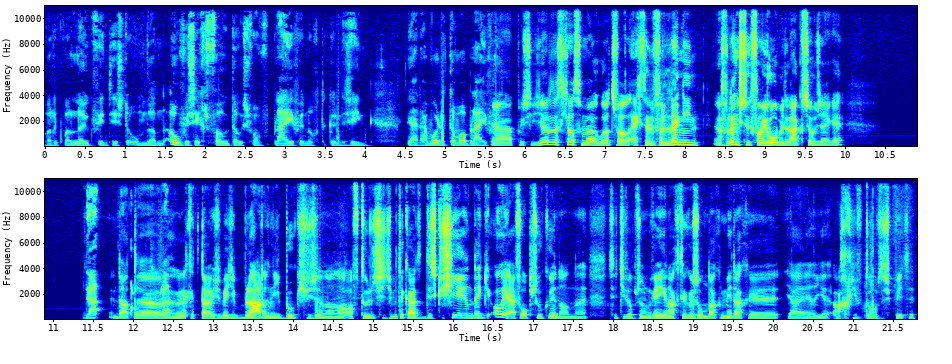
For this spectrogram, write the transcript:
Wat ik wel leuk vind is de, om dan overzichtsfoto's van verblijven nog te kunnen zien. Ja, daar word ik dan wel blij van. Ja, precies. Ja, dat geldt voor mij ook wel. Het is wel echt een verlenging. Een verlengstuk van je hobby, laat ik het zo zeggen. Ja, dat, uh, lekker thuis een beetje bladeren in die boekjes. En dan af en toe zit je met elkaar te discussiëren. En denk je, oh ja, even opzoeken. En dan uh, zit je weer op zo'n regenachtige zondagmiddag uh, ja, heel je archief door te spitten.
